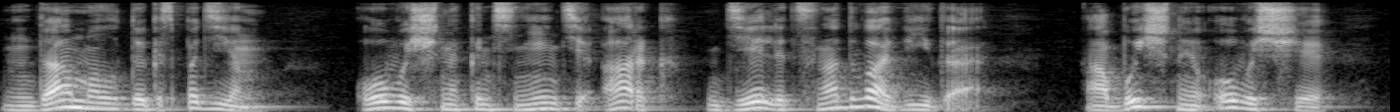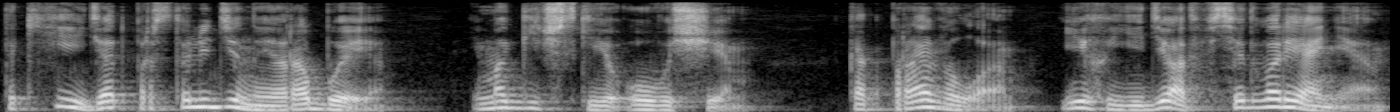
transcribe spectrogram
Да молодой господин овощи на континенте арк делятся на два вида. Обычные овощи Такие едят простолюдиные рабы и магические овощи. Как правило, их едят все дворяне.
